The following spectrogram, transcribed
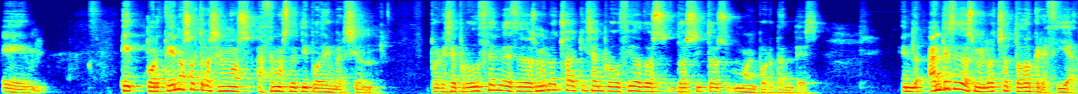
Eh, ¿Por qué nosotros hacemos este tipo de inversión? Porque se producen desde 2008 aquí se han producido dos, hitos muy importantes. antes de 2008 todo crecía.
